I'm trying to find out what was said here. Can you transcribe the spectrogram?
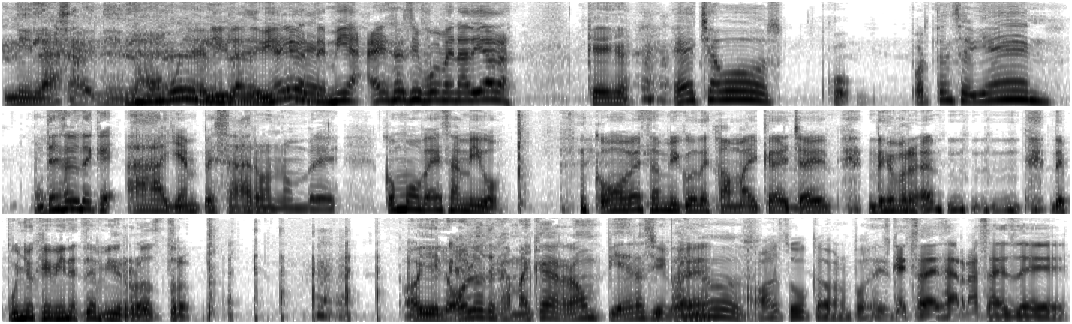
ni la. Ni la, No, güey, ni la de debía ni la temía. Esa sí fue venadeada. Que, eh, chavos, pórtense bien. De esas de que, ah, ya empezaron, hombre. ¿Cómo ves, amigo? ¿Cómo ves, amigo de Jamaica de Chay, de, Bran- de puño que viene hacia mi rostro? Oye, y luego los de Jamaica agarraron piedras Sí, y palos. No, estuvo cabrón. Pues es que esa, esa raza es de.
